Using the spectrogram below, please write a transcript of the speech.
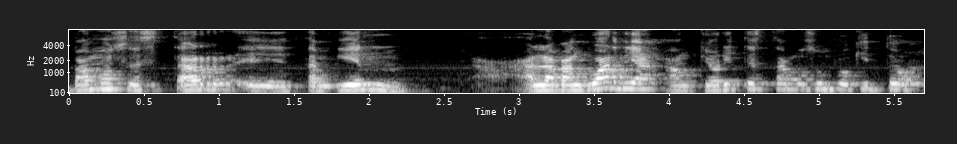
vamos a estar eh, también a la vanguardia, aunque ahorita estamos un poquito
